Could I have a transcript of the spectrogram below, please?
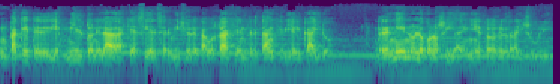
un paquete de 10.000 toneladas que hacía el servicio de cabotaje entre Tánger y el Cairo. René no lo conocía el nieto del Raizuli,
